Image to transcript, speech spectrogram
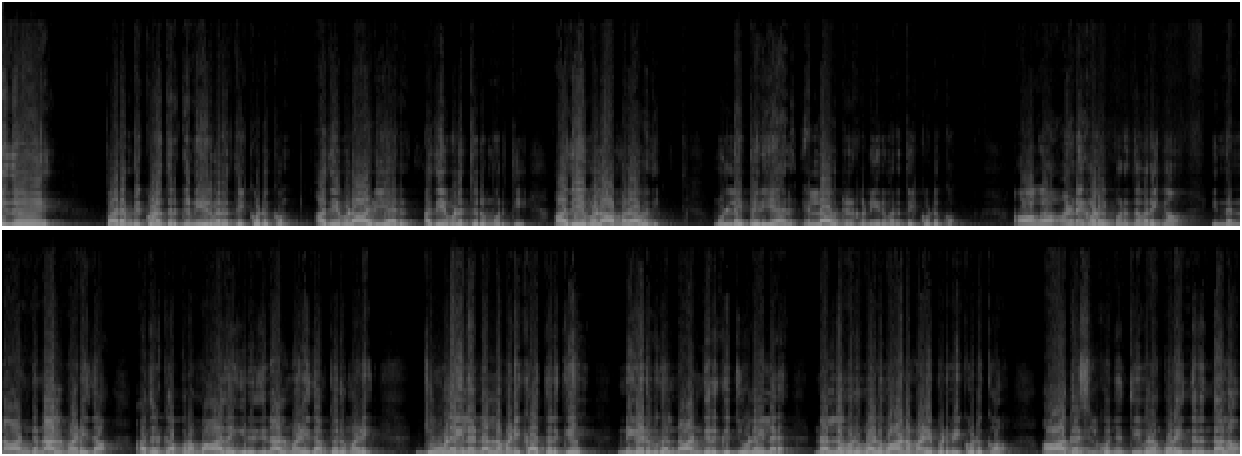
இது பரம்பிக்குளத்திற்கு நீர்வரத்தை கொடுக்கும். அதேபோல் ஆழியாறு அதேபோல் திருமூர்த்தி அதேபோல் அமராவதி முல்லை பெரியாறு எல்லாவற்றிற்கும் நீர்வரத்தை கொடுக்கும். ஆக அணைகளை பொறுத்த வரைக்கும் இந்த நான்கு நாள் மழை தான் அதற்கப்புறம் மாத இறுதி நாள் மழை தான் பெருமழை. ஜூலையில் நல்ல மழை காத்திருக்கு. நிகழ்வுகள் நான்கு இருக்கு ஜூலையில். நல்ல ஒரு வலுவான மழைப்பொழிவை கொடுக்கும். ஆகஸ்டில் கொஞ்சம் தீவிரம் குறைந்திருந்தாலும்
